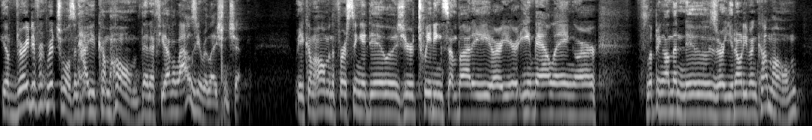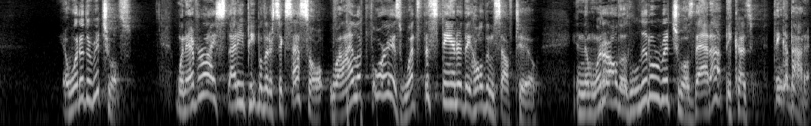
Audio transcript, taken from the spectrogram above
you have very different rituals in how you come home than if you have a lousy relationship. When you come home and the first thing you do is you're tweeting somebody or you're emailing or flipping on the news or you don't even come home. And what are the rituals? Whenever I study people that are successful, what I look for is what's the standard they hold themselves to? And then what are all those little rituals that up? Because think about it.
